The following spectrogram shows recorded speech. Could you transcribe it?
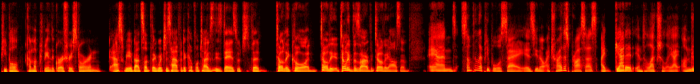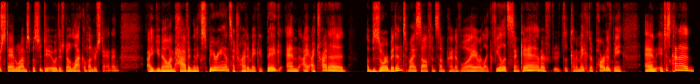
people come up to me in the grocery store and ask me about something, which has happened a couple of times these days, which has been totally cool and totally, totally bizarre, but totally awesome. And something that people will say is, you know, I try this process, I get it intellectually, I understand what I'm supposed to do. There's no lack of understanding. I, you know, I'm having an experience, I try to make it big, and I, I try to absorb it into myself in some kind of way or like feel it sink in or kind of make it a part of me. And it just kind of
